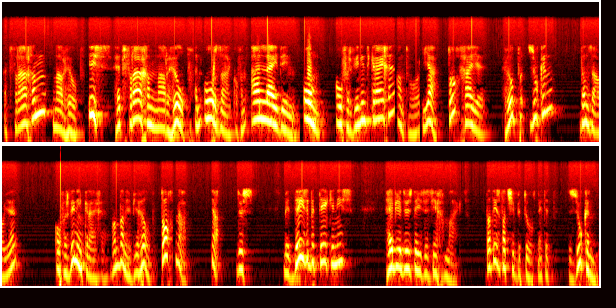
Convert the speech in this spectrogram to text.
Het vragen naar hulp. Is het vragen naar hulp een oorzaak of een aanleiding om overwinning te krijgen? Antwoord ja, toch? Ga je hulp zoeken, dan zou je overwinning krijgen, want dan heb je hulp, toch? Nou, ja, dus met deze betekenis heb je dus deze zin gemaakt. Dat is wat je bedoelt met het zoeken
